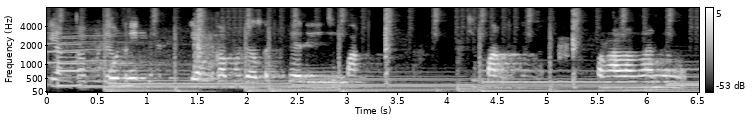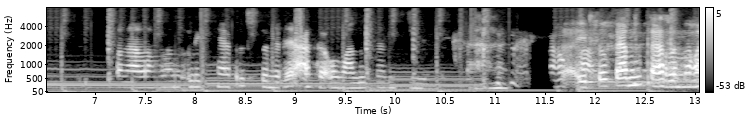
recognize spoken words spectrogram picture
yang kamu dapat unik yang kamu dapat dari Jepang. Jepang. Pengalaman pengalaman uniknya itu sebenarnya agak memalukan sih. Itu kan karena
